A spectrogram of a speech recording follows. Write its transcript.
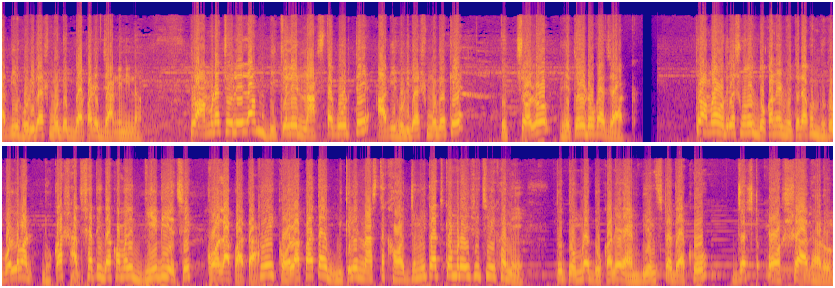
আদি হরিদাস মোদক ব্যাপারে জানেনি না। তো আমরা চলে এলাম বিকেলের নাস্তা করতে আদি হরিদাস মোদকে। তো চলো ভেতরে ঢোকা যাক। তো আমরা হরিদাস মোদক দোকানের ভেতরে এখন ঢুকে পড়লাম আর ঢোকার সাথে সাথেই দেখো আমাদের দিয়ে দিয়েছে কলা পাতা। তো এই কলা পাতায় বিকেলের নাস্তা খাওয়ার জন্যই তো আজকে আমরা এসেছি এখানে। তো তোমরা দোকানের অ্যাম্বিয়েন্সটা দেখো জাস্ট অসাধারণ।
